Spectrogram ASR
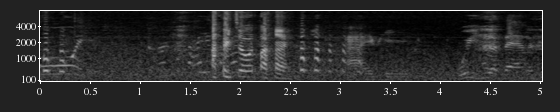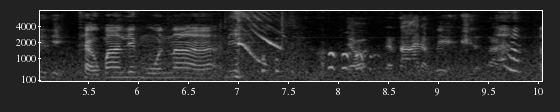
โอ้ยเอาไอ้โจตาย RIP อุ้ยเลือดแดงเลยพี่แถวบ้านเรียกมวนหน้าฮะนี่เดี๋ยวจะตายหรอกพี่เดี๋ยวตายเ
